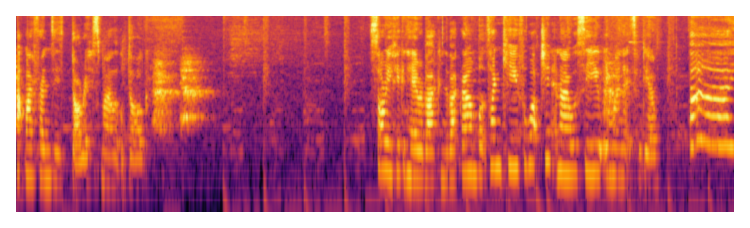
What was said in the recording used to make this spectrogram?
That my friend's is Doris, my little dog. Sorry if you can hear her back in the background, but thank you for watching and I will see you in my next video. Bye!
